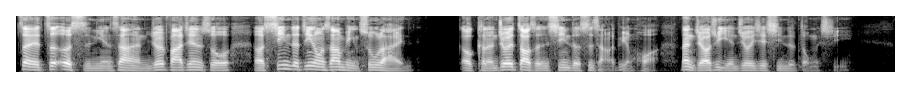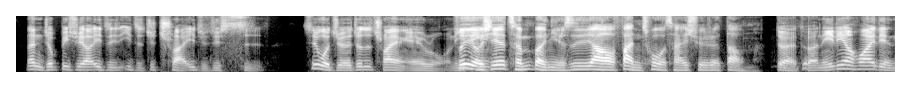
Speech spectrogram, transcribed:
在这二十年上，你就会发现说，呃，新的金融商品出来，呃，可能就会造成新的市场的变化。那你就要去研究一些新的东西，那你就必须要一直一直去 try，一直去试。其实我觉得就是 try and error。所以有些成本也是要犯错才学得到嘛。对对，你一定要花一点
